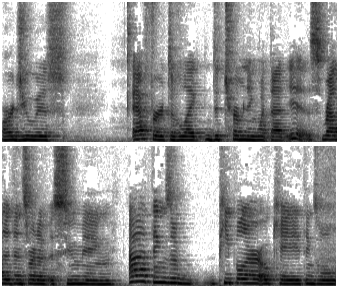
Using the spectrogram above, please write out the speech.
arduous effort of like determining what that is, rather than sort of assuming ah things are people are okay, things will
